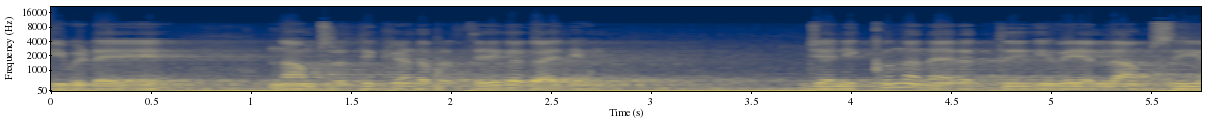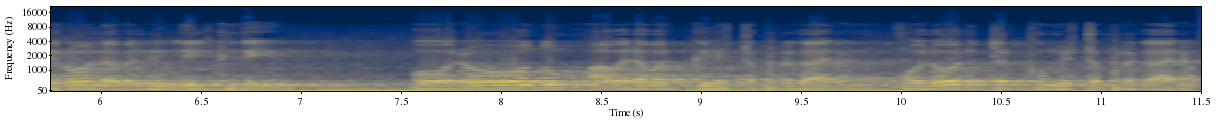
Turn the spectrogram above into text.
ഇവിടെ നാം ശ്രദ്ധിക്കേണ്ട പ്രത്യേക കാര്യം ജനിക്കുന്ന നേരത്ത് ഇവയെല്ലാം സീറോ ലെവലിൽ നിൽക്കുകയും ഓരോന്നും അവരവർക്ക് ഇഷ്ടപ്രകാരം ഓരോരുത്തർക്കും ഇഷ്ടപ്രകാരം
